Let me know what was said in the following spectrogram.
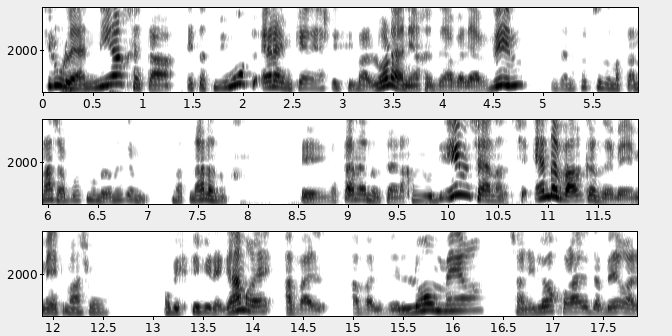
כאילו להניח את, ה, את התמימות אלא אם כן יש לי סיבה לא להניח את זה אבל להבין וזה אני חושבת שזו מתנה שהפוסט מודרניזם נתנה לנו. אה, נתן לנו שאנחנו יודעים שאנ- שאין דבר כזה באמת משהו אובייקטיבי לגמרי אבל, אבל זה לא אומר שאני לא יכולה לדבר על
